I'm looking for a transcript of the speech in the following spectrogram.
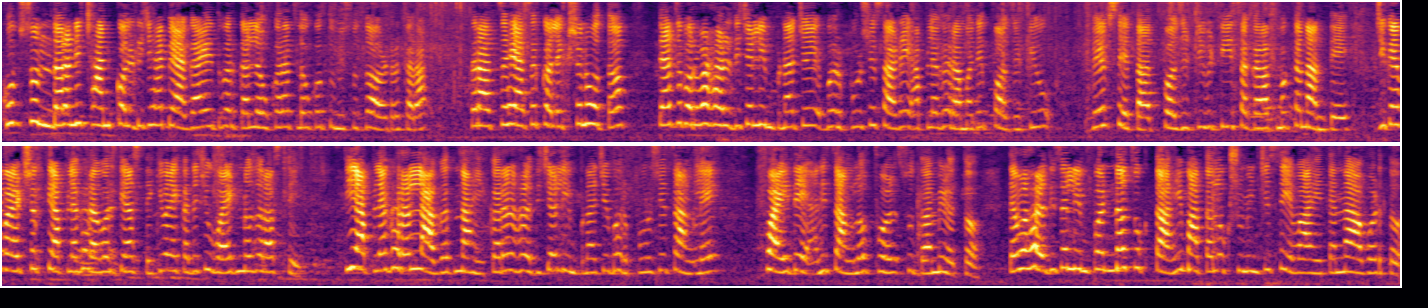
खूप सुंदर आणि छान क्वालिटीच्या ह्या बॅगा आहेत बरं का. लवकरात लवकर तुम्ही सुद्धा ऑर्डर करा. तर आजचं हे असं कलेक्शन होतं. त्याचबरोबर हळदीच्या लिंपणाचे भरपूरसे साडे आपल्या घरामध्ये पॉझिटिव्ह वेव्स येतात. पॉझिटिव्हिटी सकारात्मकता नांदते. जी काही वाईट शक्ती आपल्या घरावरती असते किंवा एखाद्याची वाईट नजर असते ती आपल्या घराला लागत नाही. कारण हळदीच्या लिंपणाचे भरपूरसे चांगले फायदे आणि चांगलं फळ सुद्धा मिळतं. त्यामुळे हळदीचं लिंपण न चुकता ही माता लक्ष्मींची सेवा आहे त्यांना आवडतं.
